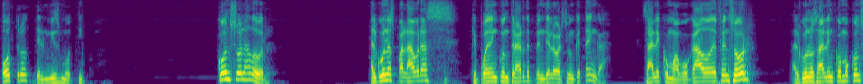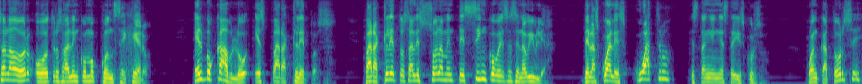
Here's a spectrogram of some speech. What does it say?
Otro del mismo tipo. Consolador. Algunas palabras que puede encontrar depende de la versión que tenga. Sale como abogado defensor, algunos salen como consolador, otros salen como consejero. El vocablo es paracletos. Paracletos sale solamente cinco veces en la Biblia, de las cuales cuatro están en este discurso. Juan 14,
